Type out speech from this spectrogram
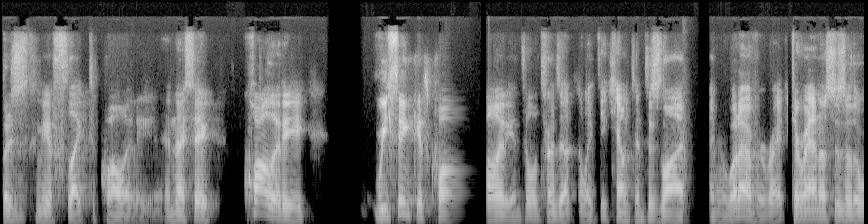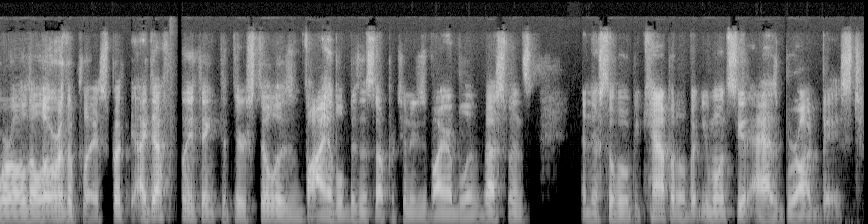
but it's just gonna be a flight to quality. And I say quality, we think it's quality quality until it turns out like the accountant is lying or whatever, right? Theranos of the world all over the place. But I definitely think that there still is viable business opportunities, viable investments, and there still will be capital, but you won't see it as broad based.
